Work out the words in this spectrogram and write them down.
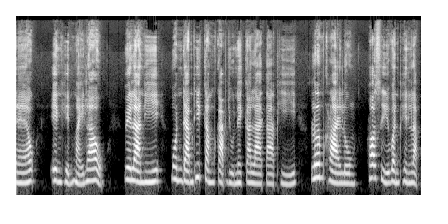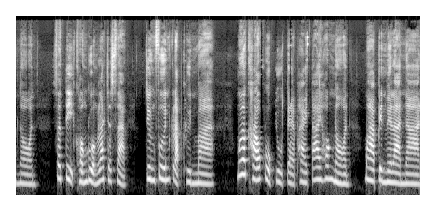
แล้ว เองเห็นไหมเล่า เวลานี้มนดำที่กำกับอยู่ในกาลาตาผี เริ่มคลายลง เพราะสีวันเพ็ญหลับนอน สติของหลวงราชศักดิ์จึงฟื้นกลับคืนมา เมื่อเขาคลุกอยู่แต่ภายใต้ห้องนอน มาเป็นเวลานาน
